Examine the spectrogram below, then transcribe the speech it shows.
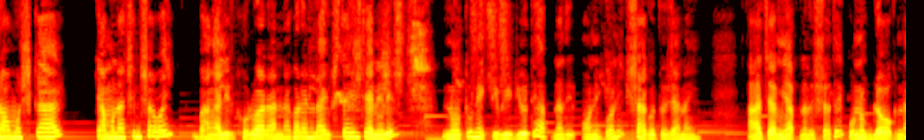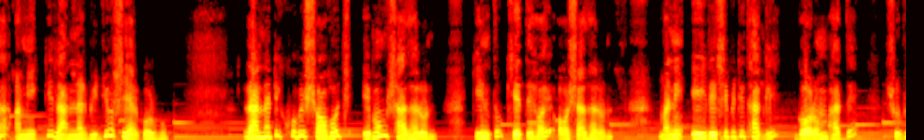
নমস্কার, কেমন আছেন সবাই? বাঙালির ঘরোয়া রান্নাঘর অ্যান্ড লাইফস্টাইল চ্যানেলের নতুন একটি ভিডিওতে আপনাদের অনেক অনেক স্বাগত জানাই। আজ আমি আপনাদের সাথে কোনো ব্লগ না, আমি একটি রান্নার ভিডিও শেয়ার করব। রান্নাটি খুবই সহজ এবং সাধারণ, কিন্তু খেতে হয় অসাধারণ। মানে এই রেসিপিটি থাকলে গরম ভাতে শুধু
